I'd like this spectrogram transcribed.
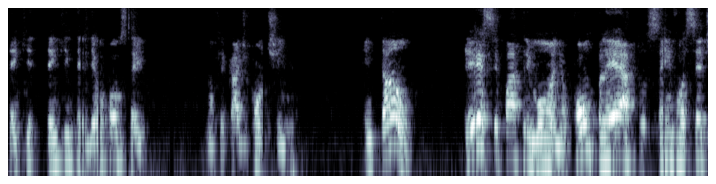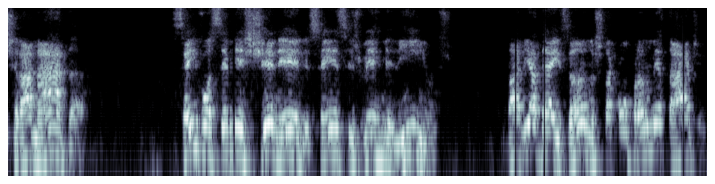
Tem que, tem que entender o conceito, não ficar de continho. Então, esse patrimônio completo, sem você tirar nada, sem você mexer nele, sem esses vermelhinhos, dali a 10 anos está comprando metade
